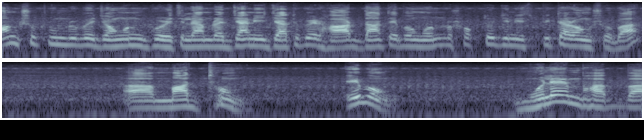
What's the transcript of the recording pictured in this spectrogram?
মাংসপূর্ণরূপে জন্ম করেছিল। আমরা জানি জাতকের হাড়, দাঁত এবং অন্য শক্ত জিনিস পিতার অংশ বা মাধ্যম এবং মোলায়েম ভাব বা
